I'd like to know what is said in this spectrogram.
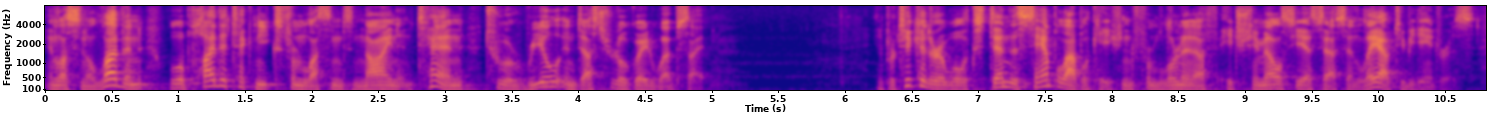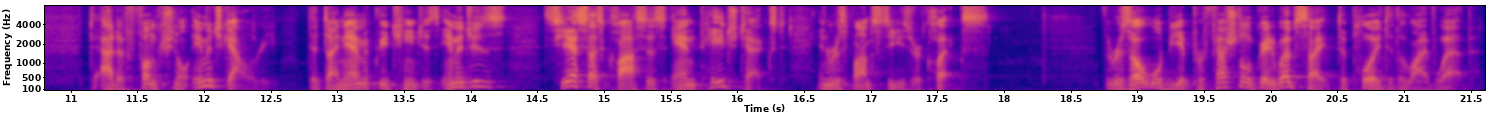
In Lesson 11, we'll apply the techniques from Lessons 9 and 10 to a real industrial-grade website. In particular, we'll extend the sample application from Learn enough HTML, CSS, and layout to be dangerous to add a functional image gallery that dynamically changes images, CSS classes, and page text in response to user clicks. The result will be a professional-grade website deployed to the live web.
